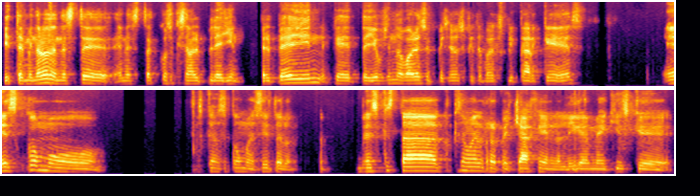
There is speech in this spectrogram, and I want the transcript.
y terminaron en, este, en esta cosa que se llama el play-in. El play-in, que te llevo haciendo varios episodios que te voy a explicar qué es, es como, es que no sé cómo decírtelo. Ves que está, creo que se llama el repechaje en la Liga MX, que,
